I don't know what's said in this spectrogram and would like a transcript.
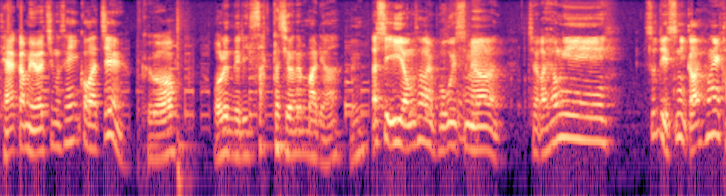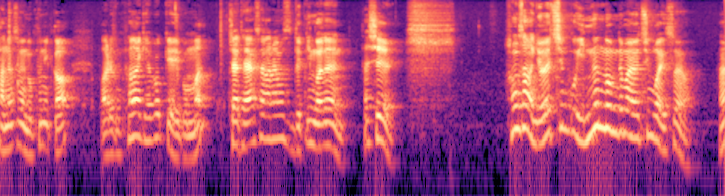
대학 가면 여자친구 생길 것 같지? 그거 어른들이 싹 다 지어낸 말이야 응? 사실 이 영상을 보고 있으면 제가 형이 수도 있으니까 형일 가능성이 높으니까 말을 좀 편하게 해볼게요 이번만. 제가 대학생활 하면서 느낀 거는 사실 항상 여자친구 있는 놈들만 여자친구가 있어요 에?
